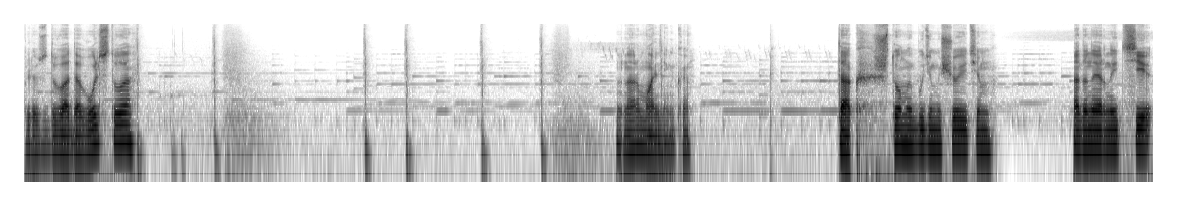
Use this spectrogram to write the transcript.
Плюс два довольства. Нормальненько. Так, что мы будем еще этим... Надо, наверное, идти...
